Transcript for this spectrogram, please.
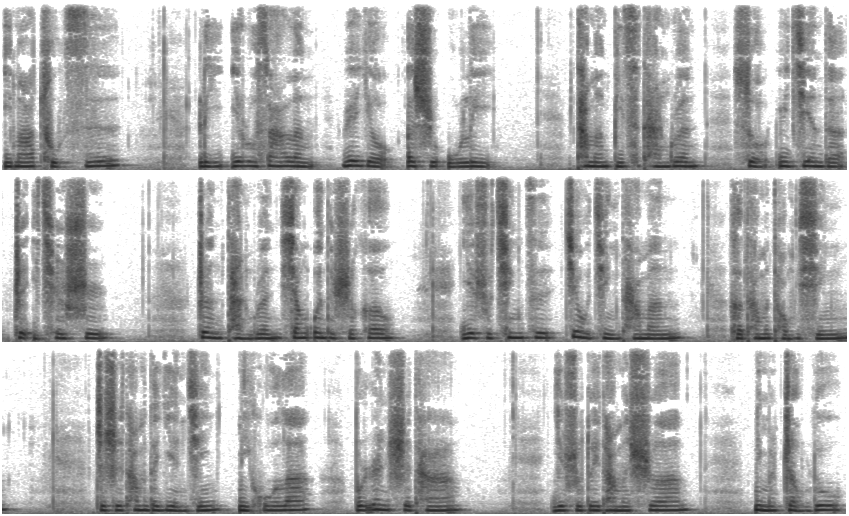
以马土斯，离耶路撒冷约有二十五里。他们彼此谈论所遇见的这一切事。正谈论相问的时候，耶稣亲自就近他们，和他们同行。只是他们的眼睛迷糊了，不认识他。耶稣对他们说：“你们走路，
